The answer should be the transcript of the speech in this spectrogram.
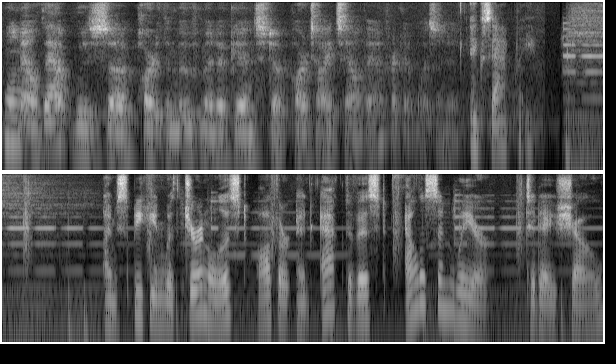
well now that was uh, part of the movement against apartheid south africa wasn't it exactly i'm speaking with journalist author and activist alison weir today's show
